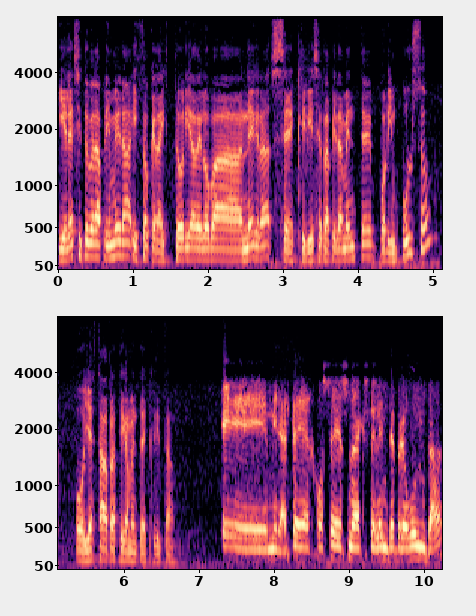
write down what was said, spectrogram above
¿Y el éxito de la primera hizo que la historia de Loba Negra se escribiese rápidamente por impulso o ya estaba prácticamente escrita? Eh, mira, este José es una excelente pregunta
